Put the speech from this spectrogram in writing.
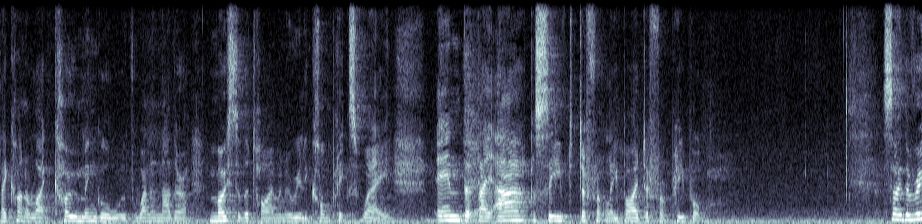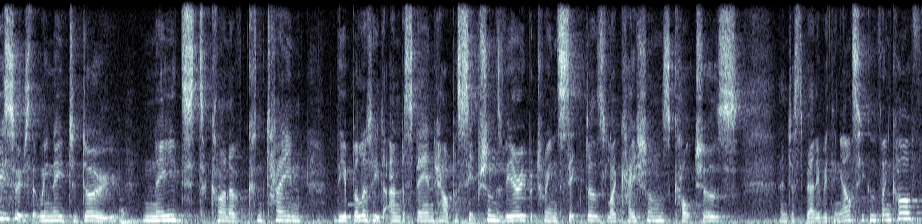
They kind of like commingle with one another most of the time in a really complex way, and that they are perceived differently by different people. So the research that we need to do needs to kind of contain the ability to understand how perceptions vary between sectors, locations, cultures, and just about everything else you can think of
